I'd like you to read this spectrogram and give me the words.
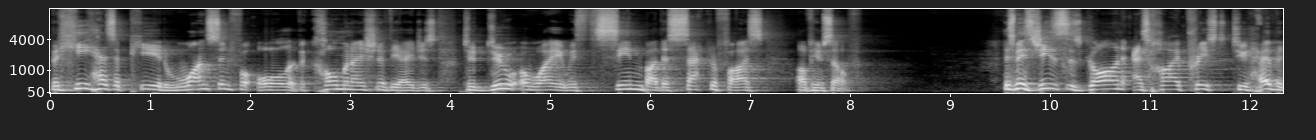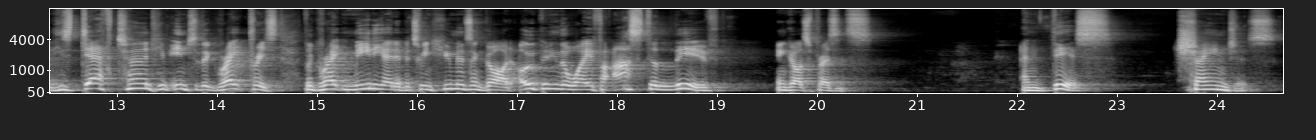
But he has appeared once and for all at the culmination of the ages to do away with sin by the sacrifice of himself. This means Jesus has gone as high priest to heaven. His death turned him into the great priest, the great mediator between humans and God, opening the way for us to live in God's presence. And this changes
